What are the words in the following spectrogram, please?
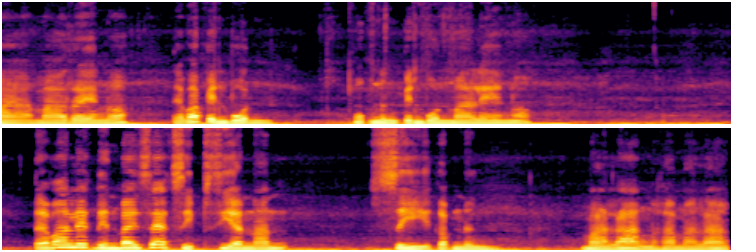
มามาแรงเนาะแต่ว่าเป็นบนหกหนึ่งเป็นบนมาแรงเนาะแต่ว่าเลขเด่นใบแทรกสิบเซียนนั้นสี่กับหนึ่ง มาล่างนะคะมาล่าง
